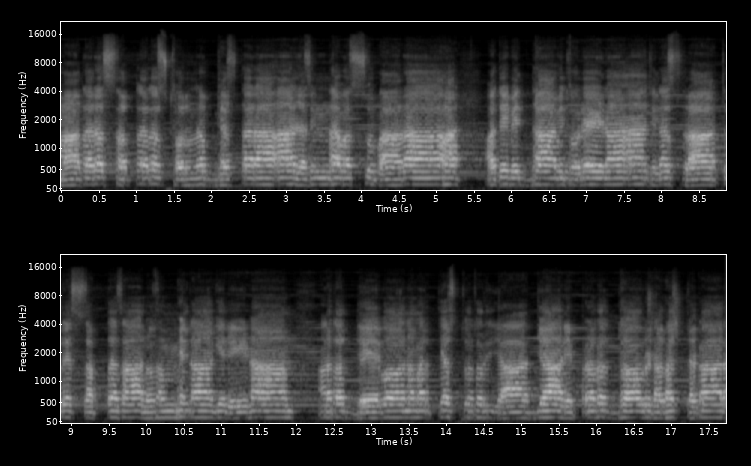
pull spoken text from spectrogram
मातरः सप्ततस्थुर्नभ्यस्तराय सिन्धवः सुपाराः अतिविद्धा मिथुरेणाचिदस्रात्रिः सप्तसानुसंहिता गिरीणाम् अतद्देवो न मर्त्यस्तु तुर्याद्यानि प्रवृद्धो वृषभश्चकार।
